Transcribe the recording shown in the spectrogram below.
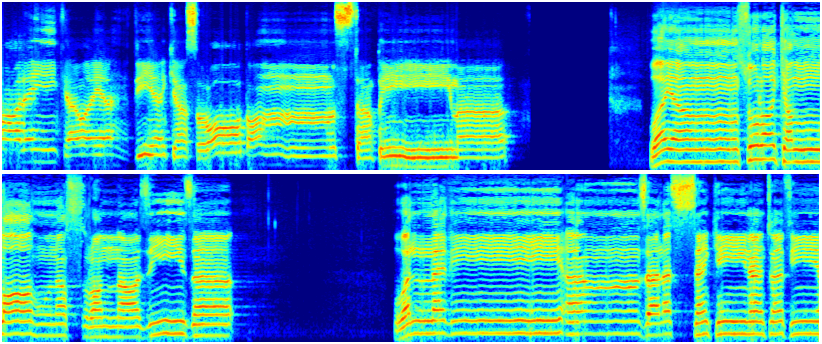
عليك ويهديك صراطا مستقيما. وينصرك الله نصرا عزيزا والذي أنزل السكينة في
